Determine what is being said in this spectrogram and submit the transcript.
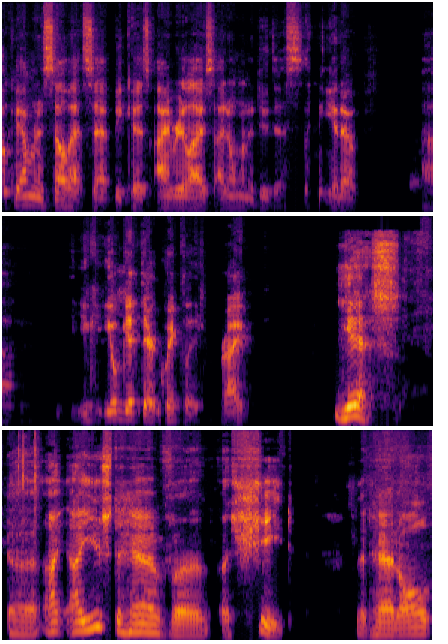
okay, I'm going to sell that set because I realize I don't want to do this, you know. Uh, you you'll get there quickly, right? Yes. Uh, I, I used to have uh, a sheet that had all,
